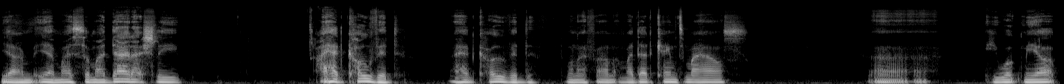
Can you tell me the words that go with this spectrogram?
yeah, yeah. My so my dad actually. I had COVID. I had COVID when I found out. My dad came to my house. He woke me up.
